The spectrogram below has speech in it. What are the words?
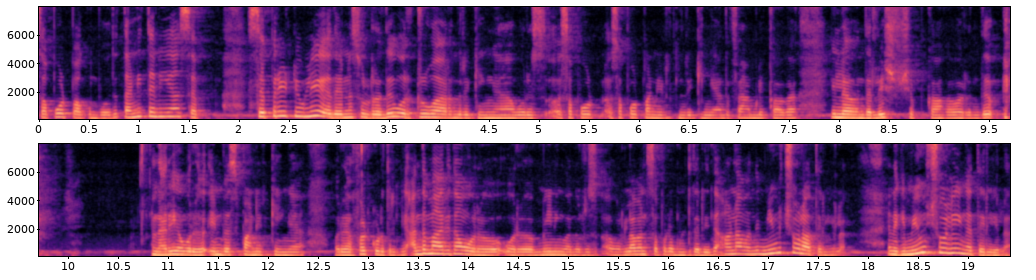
சப்போர்ட் பார்க்கும்போது தனித்தனியாக செப் செப்பரேட்டிவ்லி அது என்ன சொல்கிறது ஒரு ட்ரூவாக இருந்திருக்கீங்க ஒரு சப்போர்ட் சப்போர்ட் பண்ணிட்டு இருந்திருக்கீங்க அந்த ஃபேமிலிக்காக இல்லை அந்த ரிலேஷன்ஷிப்காக இருந்து நிறைய ஒரு இன்வெஸ்ட் பண்ணியிருக்கீங்க ஒரு எஃபர்ட் கொடுத்துருக்கீங்க அந்த மாதிரி தான் ஒரு ஒரு மீனிங் வந்து ஒரு ஒரு லெவன் சப்போர்ட் அப்படின்ட்டு தெரியுது. ஆனால் வந்து மியூச்சுவலாக தெரியல. எனக்கு மியூச்சுவலி இங்கே தெரியல.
